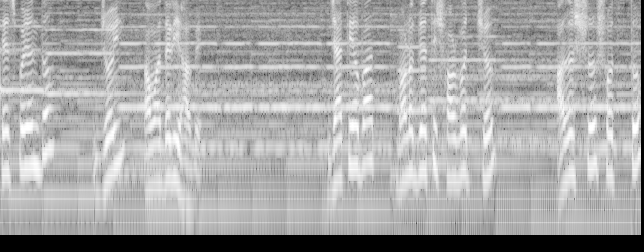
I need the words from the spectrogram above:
শেষ পর্যন্ত জয়ী আমাদেরই হবে। জাতীয়বাদ, মানবজাতির সর্বোচ্চ, আদর্শ, সত্য,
